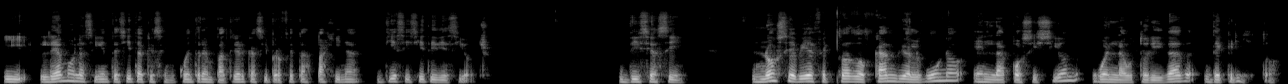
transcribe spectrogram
Y leamos la siguiente cita que se encuentra en Patriarcas y Profetas, página 17 y 18. Dice así, no se había efectuado cambio alguno en la posición o en la autoridad de Cristo.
